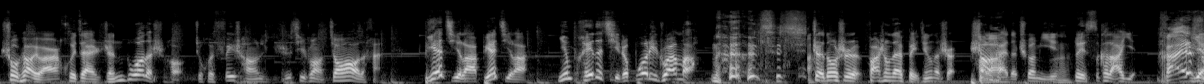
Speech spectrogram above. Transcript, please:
售票员会在人多的时候就会非常理直气壮、骄傲的喊：“别挤了，别挤了，您赔得起这玻璃砖吗？” 这都是发生在北京的事儿。上海的车迷嗯对斯柯达也还说也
